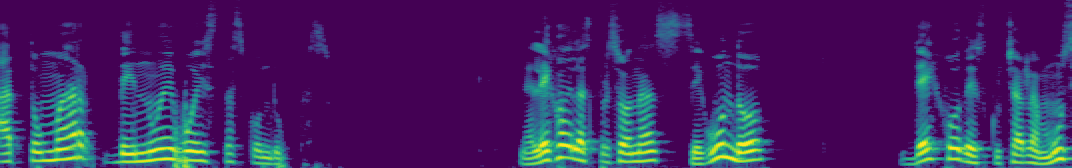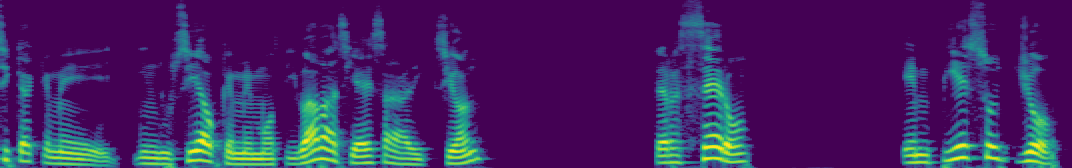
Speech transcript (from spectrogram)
a tomar de nuevo estas conductas. Me alejo de las personas. Segundo, dejo de escuchar la música que me inducía o que me motivaba hacia esa adicción. Tercero, empiezo yo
